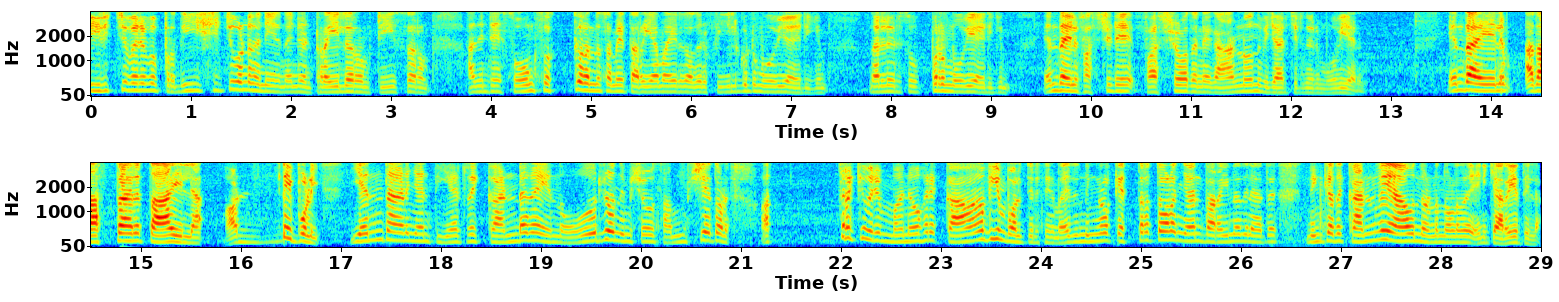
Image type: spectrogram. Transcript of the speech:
തിരിച്ചുവരവ് പ്രതീക്ഷിച്ചുകൊണ്ട് തന്നെയായിരുന്നു. അതിന്റെ ട്രെയിലറും ടീസറും അതിന്റെ സോങ്സും ഒക്കെ വന്ന സമയത്ത് അറിയാമായിരുന്നു അതൊരു ഫീൽ ഗുഡ് മൂവി ആയിരിക്കും നല്ലൊരു സൂപ്പർ മൂവി ആയിരിക്കും. എന്തായാലും ഫസ്റ്റ് ഡേ ഫസ്റ്റ് ഷോ തന്നെ കാണണമെന്ന് വിചാരിച്ചിരുന്ന ഒരു മൂവിയായിരുന്നു എന്തായാലും അത് അസ്ഥാനത്തായില്ല. അടിപൊളി. എന്താണ് ഞാൻ തിയേറ്ററിൽ കണ്ടത് എന്ന് ഓരോ നിമിഷവും സംശയത്തോടെ അത്രയ്ക്കും ഒരു മനോഹര കാവ്യം പോലത്തെ ഒരു സിനിമ. ഇത് നിങ്ങൾക്ക് എത്രത്തോളം ഞാൻ പറയുന്നതിനകത്ത് നിങ്ങൾക്കത് കൺവേ ആവുന്നുണ്ടെന്നുള്ളത് എനിക്കറിയത്തില്ല.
